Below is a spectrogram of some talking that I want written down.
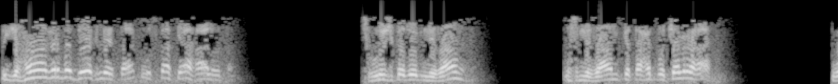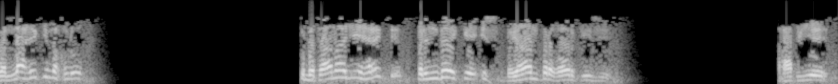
تو یہاں اگر وہ دیکھ لیتا تو اس کا کیا حال ہوتا؟ سورج کا جو ایک نظام ہے، اس نظام کے تحت وہ چل رہا ہے۔ وہ اللہ ہی کی مخلوق۔ تو بتانا یہ ہے کہ پرندے کے اس بیان پر غور کیجیے آپ یہ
